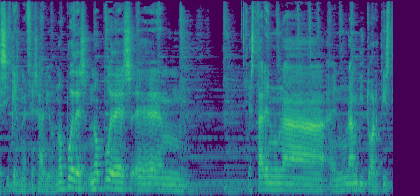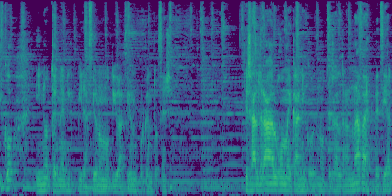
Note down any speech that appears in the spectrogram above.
sí que es necesario. No puedes, no puedes em, estar en un ámbito artístico y no tener inspiración o motivación, porque entonces te saldrá algo mecánico, no te saldrá nada especial.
